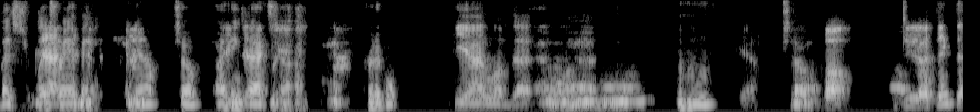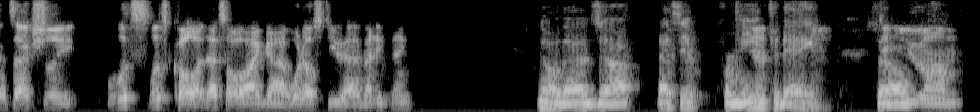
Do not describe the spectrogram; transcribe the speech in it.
let's let's yeah. ramp it. You know, so I think exactly. that's uh, critical. Yeah, I love that. Mm-hmm. Yeah. So well, dude, I think that's actually let's let's call it. That's all I got. What else do you have? Anything? No, that's uh that's it for me yeah. today. So did you um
